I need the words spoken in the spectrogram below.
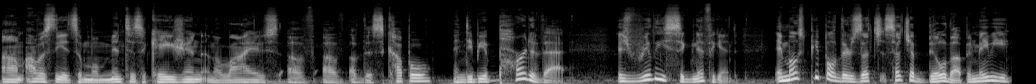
Um, obviously, it's a momentous occasion in the lives of, of, of this couple, and to be a part of that is really significant. And most people, there's such such a buildup, and maybe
